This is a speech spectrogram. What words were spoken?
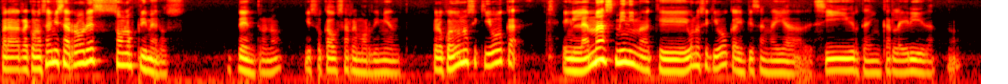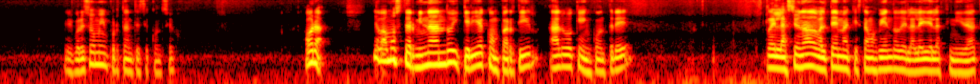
para reconocer mis errores son los primeros dentro, ¿no? Y eso causa remordimiento. Pero cuando uno se equivoca, en la más mínima que uno se equivoca, empiezan ahí a decirte, a hincar la herida, ¿no? Y por eso es muy importante este consejo. Ahora, ya vamos terminando y quería compartir algo que encontré relacionado al tema que estamos viendo de la ley de la afinidad.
